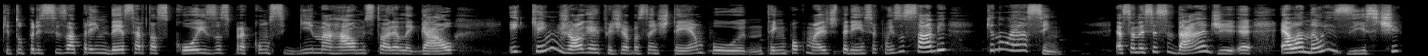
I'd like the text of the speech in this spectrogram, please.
que tu precisa aprender certas coisas para conseguir narrar uma história legal. E quem joga RPG há bastante tempo, tem um pouco mais de experiência com isso, sabe que não é assim essa necessidade, é, ela não existe.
